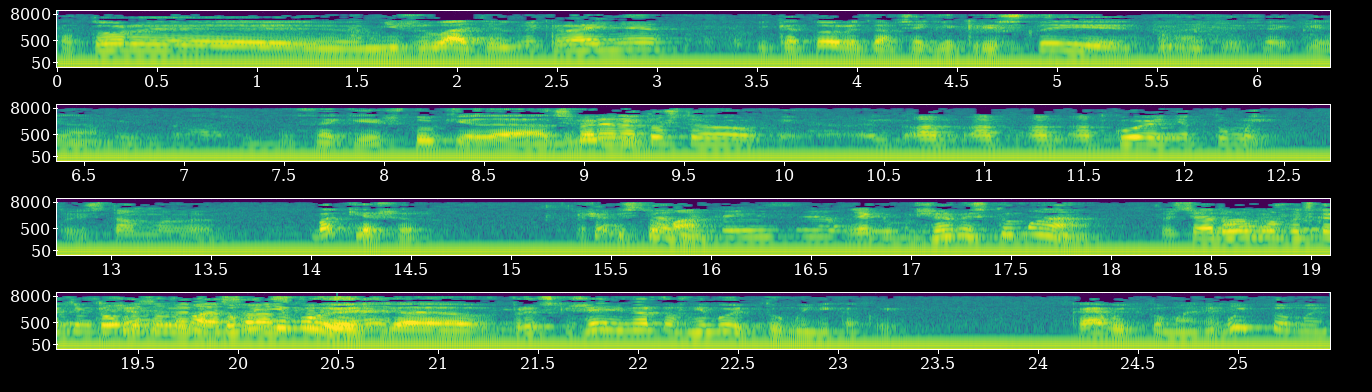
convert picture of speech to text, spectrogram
которые нежелательны крайне, и которые там всякие кресты, знаете, всякие там, всякие штуки, да. Несмотря на то, что от, от- от- от Гоя нет тумы. То есть там э, Бакешер. Причем не из тума? Я- Причем из тума? То есть я думаю, может быть, каким-то образом тума? это Тумы не будет. э, При воскрешении мертвых не будет тумы никакой. Какая будет тума? Не будет тумы.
